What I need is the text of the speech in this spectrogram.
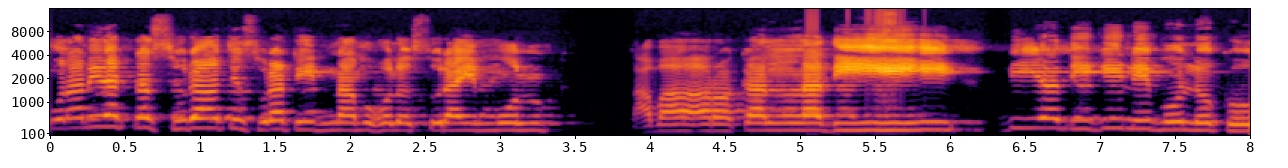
কোরআনের একটা সূরা আছে, সূরাটির নাম হলো সূরায়ে মুলক, তাবারাকাল্লাযী বিয়াদিহিল মুলকু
